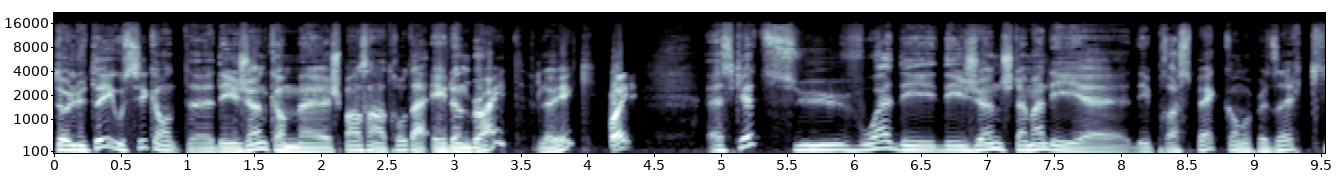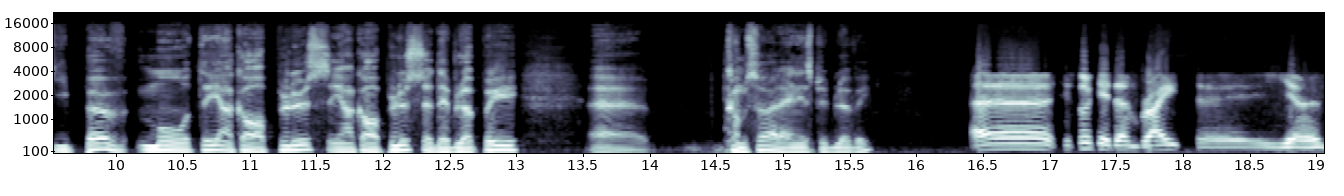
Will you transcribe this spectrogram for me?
t'as lutté aussi contre euh, des jeunes comme, euh, je pense entre autres à Aiden Bright, Loïc? Oui. Est-ce que tu vois des, des jeunes, justement, des, euh, des prospects, comme on peut dire, qui peuvent monter encore plus et encore plus se développer euh, comme ça à la NSPW? Euh, c'est sûr qu'Aiden Bright, euh, il a un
